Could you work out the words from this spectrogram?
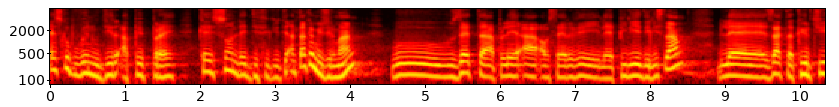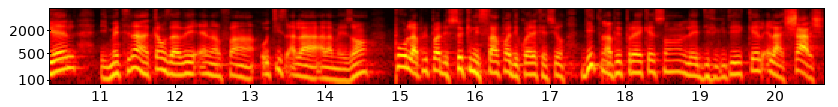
Est-ce que vous pouvez nous dire à peu près quelles sont les difficultés? En tant que musulmane, vous êtes appelé à observer les piliers de l'islam, les actes culturels. Et maintenant, quand vous avez un enfant autiste à la, à la maison, pour la plupart de ceux qui ne savent pas de quoi est la question, dites-nous à peu près quelles sont les difficultés, quelle est la charge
